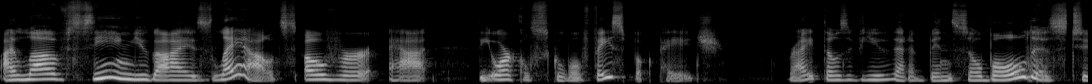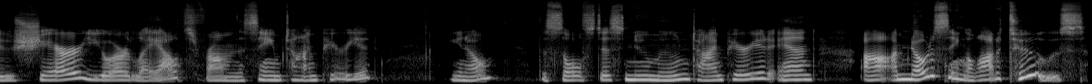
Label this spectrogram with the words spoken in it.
I love seeing you guys' layouts over at the Oracle School Facebook page, right? Those of you that have been so bold as to share your layouts from the same time period, you know, the solstice, new moon time period. And uh, I'm noticing a lot of twos.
